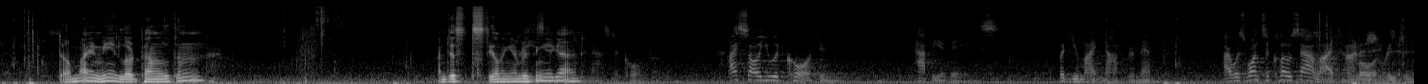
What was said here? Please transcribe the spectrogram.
at once. Don't mind me, Lord Pendleton. I'm just stealing everything you got. Master Corvo. I saw you at court in happier days, but you might not remember. I was once a close ally to the Lord Regent,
